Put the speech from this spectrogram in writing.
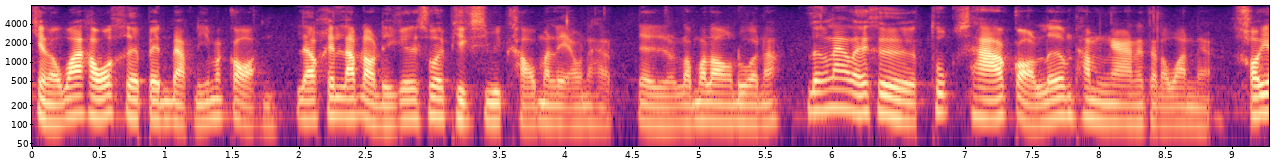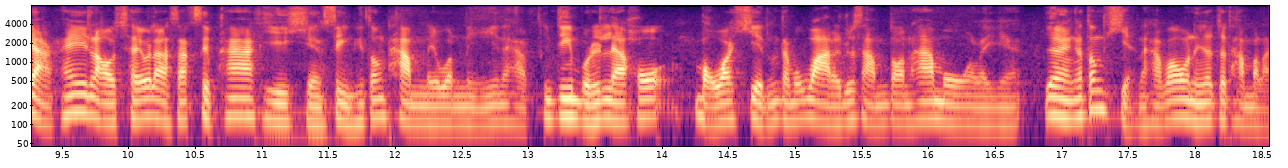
เขียนว่าเขาก็เคยเป็นแบบนี้มาก่อน แล้วเคล็ดลับเหล่านี้ก็จะช่วยพลิกชีวิตเขามาแล้วนะครับ เดี๋ยวเรามาลองดูนะเรื่องแรกเลยคือทุกเช้าก่อนเริ่มทำงานในแต่ละวันเนี่ยเขาอยากให้เราใช้เวลาสัก 15 ทีเขียนสิ่งที่ต้องทำในวันนี้นะครับจริงๆบทที่แล้วเขาบอกว่าเขียนตั้งแต่เมื่อวานเลยด้วยซ้ำตอน5โมงอะไรเงี้ยยังไงก็ต้องเขียนนะครับว่าวันนี้เราจะทำอะไร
